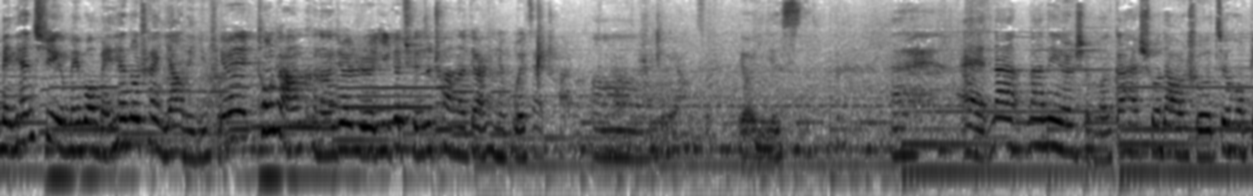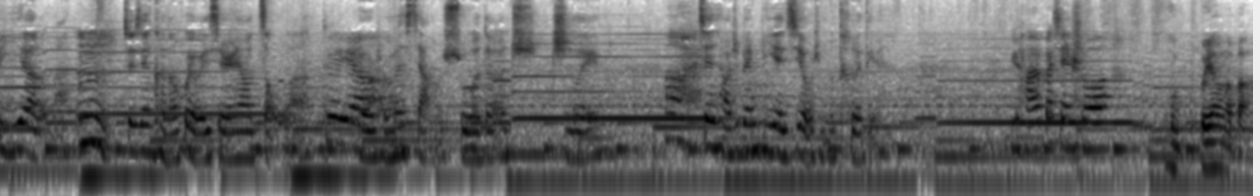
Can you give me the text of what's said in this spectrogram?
每天去一个 Maple，每天都穿一样的衣服因。为通常可能就是一个裙子穿了，第二天就不会再穿了，哦是这个样子。有意思。哎哎，那那那个什么，刚才说到说最后毕业了嘛，嗯，最近可能会有一些人要走了，对呀、有什么想说的之之类的？啊，剑桥这边毕业季有什么特点？宇航要不要先说？不不要了吧？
